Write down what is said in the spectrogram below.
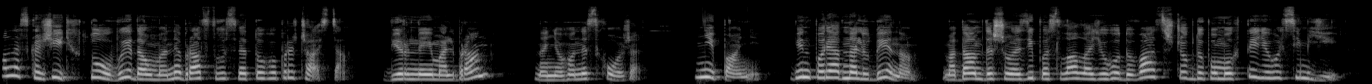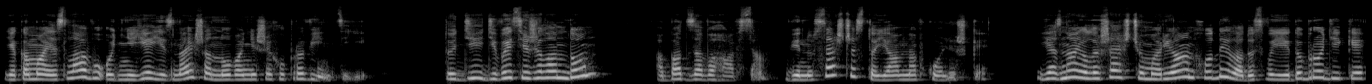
Але скажіть, хто видав мене братству святого причастя? Вірний мальбран? На нього не схоже. Ні, пані. Він порядна людина. Мадам де Шуазі послала його до вас, щоб допомогти його сім'ї, яка має славу однієї з найшанованіших у провінції. Тоді дівиці Желандон? Абат завагався. Він усе ще стояв навколішки. Я знаю лише, що Маріан ходила до своєї добродійки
